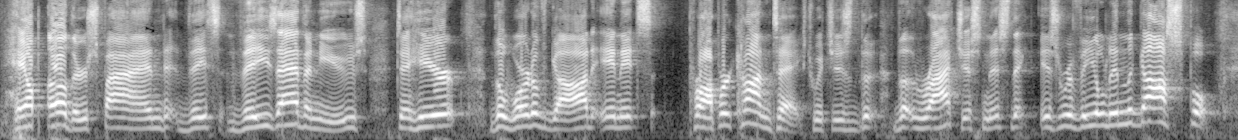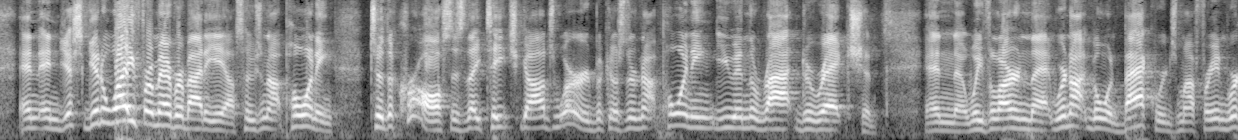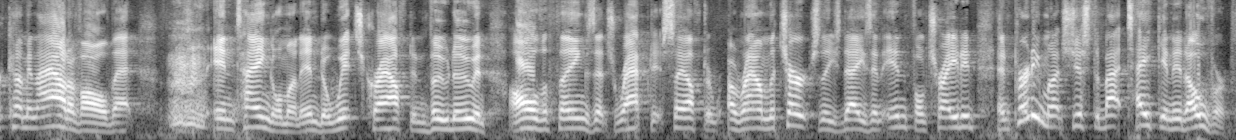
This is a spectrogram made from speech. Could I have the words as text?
help others find this, these avenues to hear the Word of God in its proper context, which is the, the righteousness that is revealed in the gospel and, and just get away from everybody else who's not pointing to the cross as they teach God's Word because they're not pointing you in the right direction. And uh, we've learned that we're not going backwards, my friend. We're coming out of all that entanglement into witchcraft and voodoo and all the things that's wrapped itself to, around the church these days and infiltrated and pretty much just about taking it over.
